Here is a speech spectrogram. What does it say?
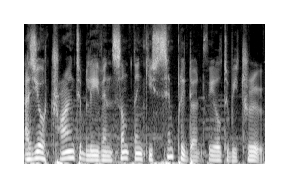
as you're trying to believe in something you simply don't feel to be true.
